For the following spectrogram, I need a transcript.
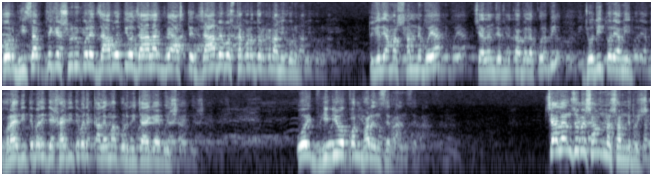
তোর ভিসার থেকে শুরু করে যাবতীয় যা লাগবে, আসতে যা ব্যবস্থা করা দরকার আমি করুন তুই গেলি আমার সামনে বইয়া চ্যালেঞ্জের মোকাবেলা করবি। যদি তোরে আমি ধরাই দিতে পারি, দেখাই দিতে পারি, কালেমা পড়বি, জায়গায় বৈশা। ওই ভিডিও কনফারেন্সে না। চ্যালেঞ্জ হবে সামনাসামনি বৈশা।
